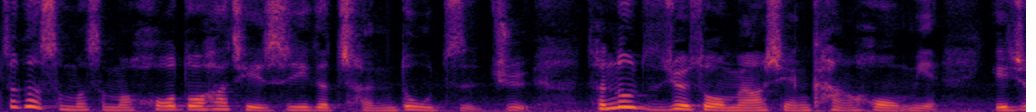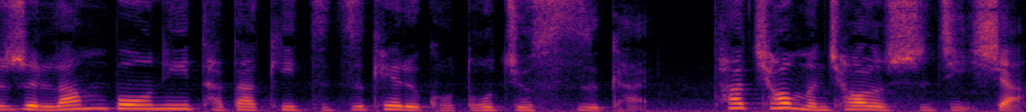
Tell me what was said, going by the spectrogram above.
这个什么什么好多，它其实是一个程度子句。程度子句的时候，我们要先看后面，也就是ラ a k i z タ z つつけることじゅ就四回。他敲门敲了十几下，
